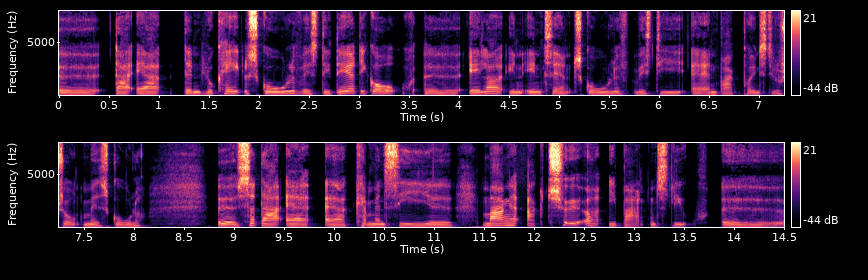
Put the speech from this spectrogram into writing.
Øh, der er den lokale skole, hvis det er der, de går, øh, eller en intern skole, hvis de er anbragt på institution med skoler. Øh, så der er, er, kan man sige, øh, mange aktører i barnets liv, øh,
